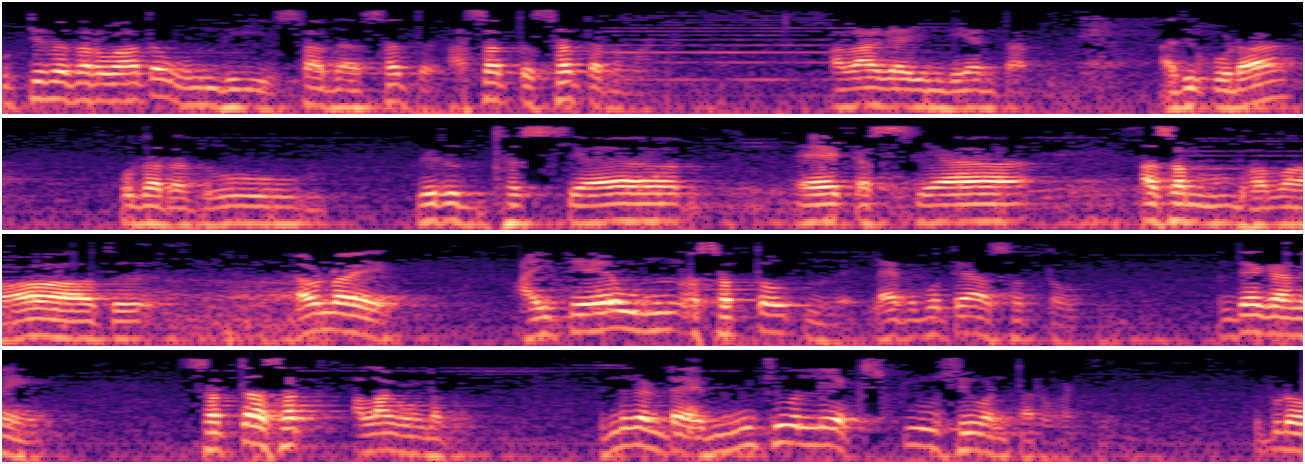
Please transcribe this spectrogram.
పుట్టిన తర్వాత ఉంది సద్ అసత్ అసత్ సత్ అనమాట అలాగైంది అంటారు. అది కూడా కుదరదు. విరుద్ధస్య ఏకస్య అసంభవాత్. ఏమండే? అయితే ఉన్న సత్ అవుతుంది. లేకపోతే అసత్ అవుతుంది. అంతేగాని సత్ అసత్ అలాగ ఉండదు. ఎందుకంటే మ్యూచువల్లీ ఎక్స్క్లూసివ్ అంటారు వాటిని. ఇప్పుడు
